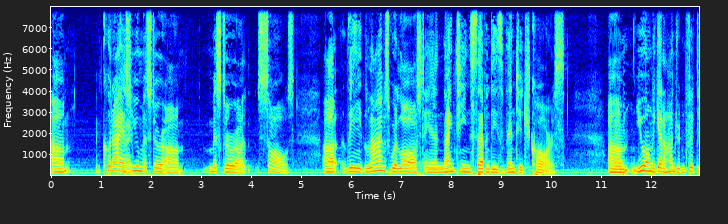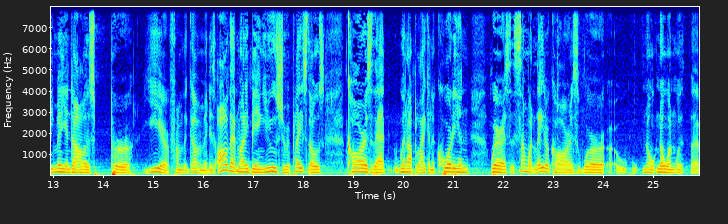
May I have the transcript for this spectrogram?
Um, could I ask Right. you, Mr. Um, Mr. Uh, Sarles, uh, the lives were lost in 1970s vintage cars. Um, you only get 150 million dollars per year from the government. Is all of that money being used to replace those cars that went up like an accordion, whereas the somewhat later cars were uh, no no one was uh,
